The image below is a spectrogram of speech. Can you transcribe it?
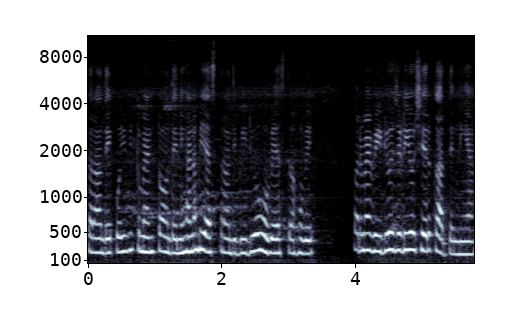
ਤਰ੍ਹਾਂ ਦੇ ਕੋਈ ਵੀ ਕਮੈਂਟ ਆਉਂਦੇ ਨੇ ਹਨਾ ਵੀ ਇਸ ਤਰ੍ਹਾਂ ਦੀ ਵੀਡੀਓ ਹੋਵੇ, ਇਸ ਤਰ੍ਹਾਂ ਹੋਵੇ। ਪਰ ਮੈਂ ਵੀਡੀਓ ਜਿਹੜੀ ਉਹ ਸ਼ੇਅਰ ਕਰ ਦਿੰਨੀ ਆ।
